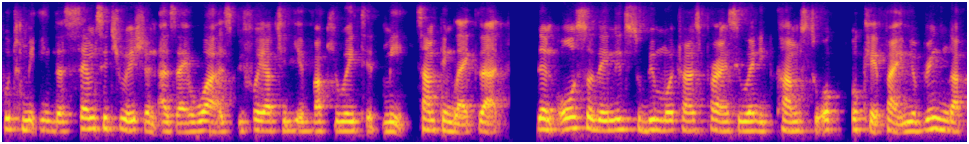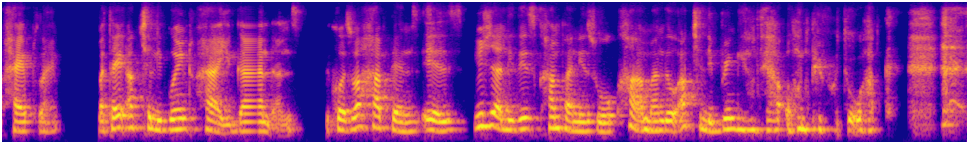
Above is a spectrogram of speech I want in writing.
put me in the same situation as I was before you actually evacuated me? Something like that. Then also there needs to be more transparency when it comes to okay, fine, you're bringing a pipeline, but are you actually going to hire Ugandans? Because what happens is usually these companies will come and they'll actually bring in their own people to work.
